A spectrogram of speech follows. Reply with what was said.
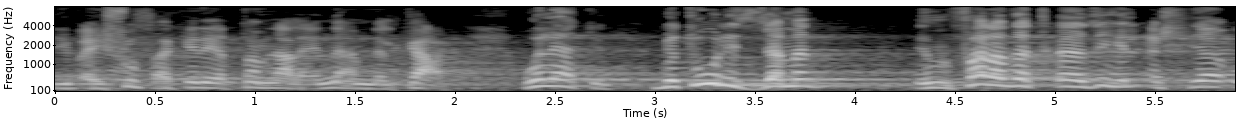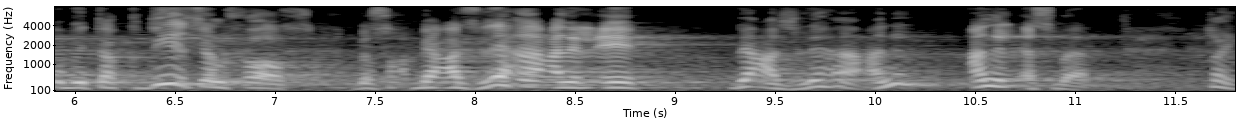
يبقى يشوفها كده يطمن على إنها من الكعبة. ولكن بطول الزمن انفردت هذه الأشياء بتقديس خاص بعزلها عن الإيه؟ بعزلها عن عن الأسباب. طيب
